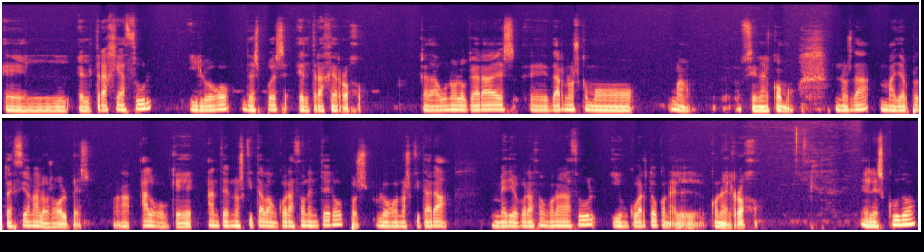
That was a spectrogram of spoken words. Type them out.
el, el traje azul y luego después el traje rojo. Cada uno lo que hará es eh, darnos como, bueno, sin el cómo, nos da mayor protección a los golpes. Algo que antes nos quitaba un corazón entero, pues luego nos quitará medio corazón con el azul y un cuarto con el, con el rojo. El escudo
